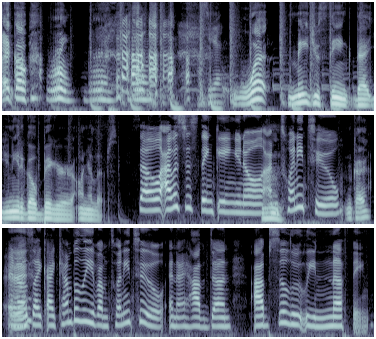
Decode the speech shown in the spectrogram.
Echo. Rum, rum, rum. Así es. What made you think that you need to go bigger on your lips? So I was just thinking, you know, I'm Mm. 22, Okay. and I was like, I can't believe I'm 22 and I have done absolutely nothing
